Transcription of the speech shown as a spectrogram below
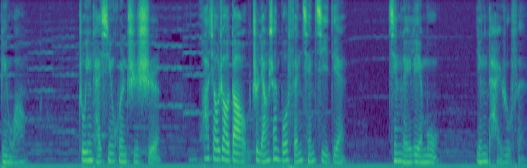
病亡。祝英台新婚之时，花轿绕道至梁山伯坟前祭奠，惊雷裂幕，英台入坟。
